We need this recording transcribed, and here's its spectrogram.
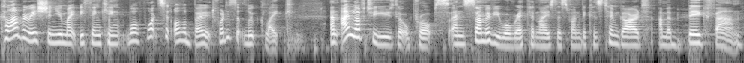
collaboration, you might be thinking, well, what's it all about? What does it look like? And I love to use little props, and some of you will recognize this one because Tim Gard, I'm a big fan.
